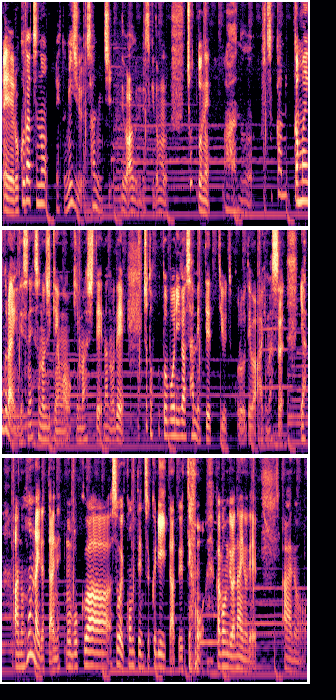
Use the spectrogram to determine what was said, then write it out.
えー、6月の、えー、と23日ではあるんですけども、ちょっとね、あの、2日3日前ぐらいにですね、その事件は起きまして、なので、ちょっとほとぼりが冷めてっていうところではあります。いや、あの、本来だったらね、もう僕はすごいコンテンツクリエイターと言っても 過言ではないので、あの、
